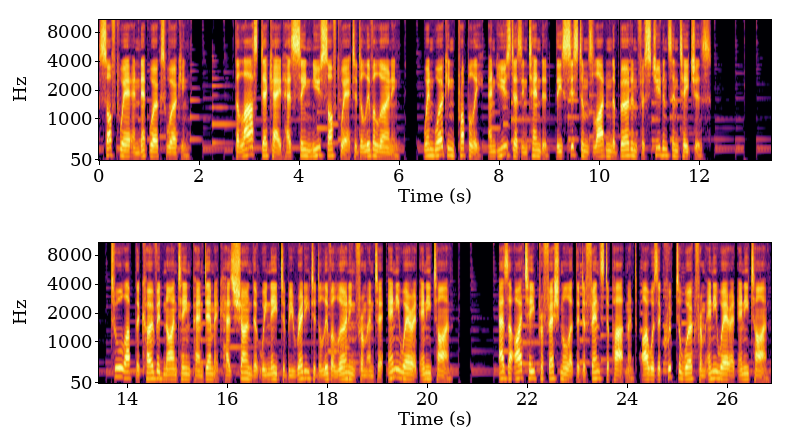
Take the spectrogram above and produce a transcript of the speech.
software and networks working. The last decade has seen new software to deliver learning. When working properly, and used as intended, these systems lighten the burden for students and teachers. Tool Up the COVID-19 pandemic has shown that we need to be ready to deliver learning from and to, anywhere at any time. As a IT professional at the Defense Department, I was equipped to work from anywhere at any time.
